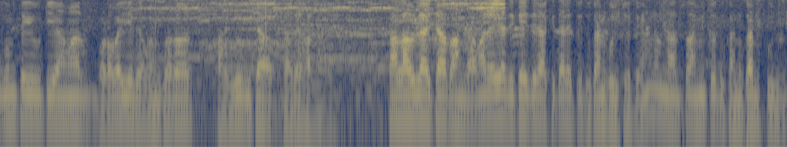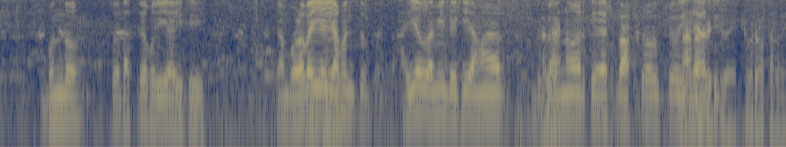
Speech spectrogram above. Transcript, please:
ঘুম থেকে উঠি আমার বড় ভাইয়ে দেখুন ঘরের ভাইও বিটা বারে খালায় তালা উলা এটা ভাঙ্গা আমার এই আদিকে এই রাখি তারে তুই দোকান খুলছ। তো আমি না তো আমি তো দোকান উকান খুল বন্ধ। তো রাত্রে করিয়ে আইছি। বড় ভাই এখন তো আইয়াও আমি দেখি আমার দোকানের ক্যাশ বাক্স উক্স না না বেশি ভাই একটু করে কথা ভাই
